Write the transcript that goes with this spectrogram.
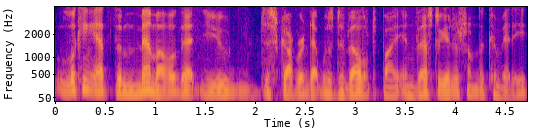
looking at the memo that you discovered that was developed by investigators from the committee,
